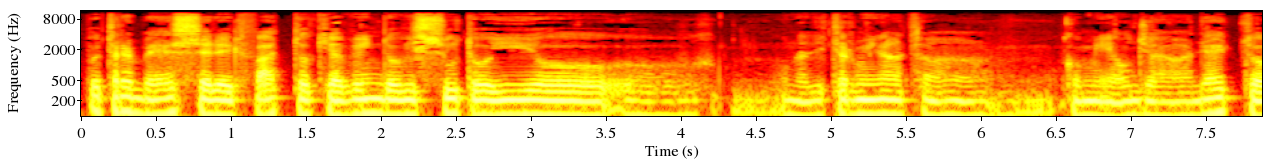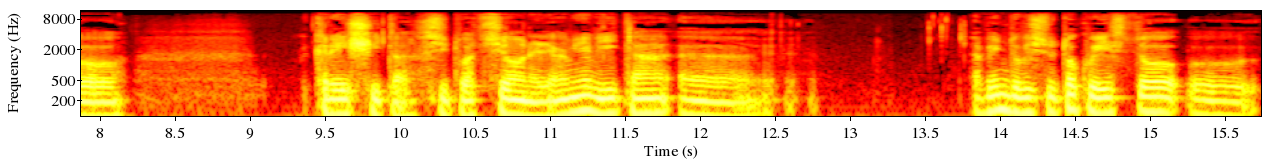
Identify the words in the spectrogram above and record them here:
Potrebbe essere il fatto che avendo vissuto io eh, una determinata, come ho già detto, crescita, situazione della mia vita, eh, avendo vissuto questo, eh,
